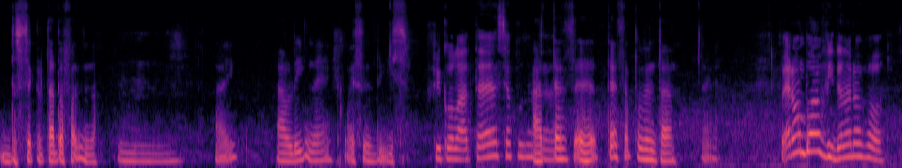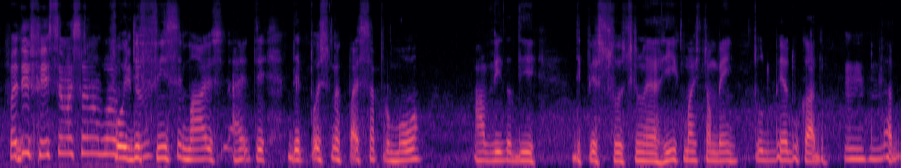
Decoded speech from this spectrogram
do secretário da Fazenda. Hum. Aí, ali, né, como é que se diz? Ficou lá até se aposentar. Até, é, até se aposentar. né. Era uma boa vida, né, avó? Foi difícil, mas foi uma boa Foi vida. né? difícil, mas a gente, depois que meu pai se aprumou, a vida de, de pessoas que não é rico, mas também tudo bem educado, Uhum. sabe?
